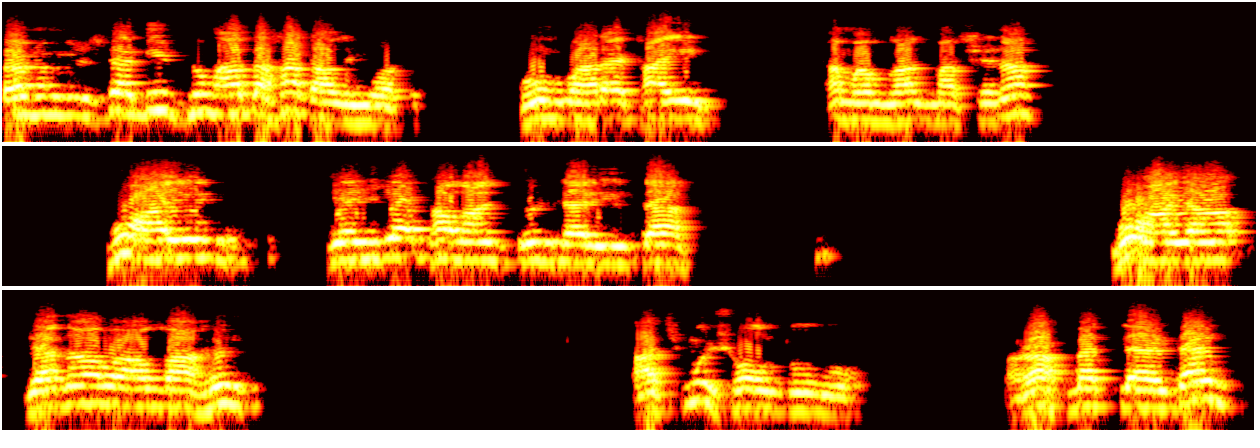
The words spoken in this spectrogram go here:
Önümüzde bir cuma daha kalıyor. Bu mübarek ayın tamamlanmasına. Bu ayın geriye kalan günlerinde bu aya Cenab-ı Allah'ın açmış olduğu rahmetlerden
